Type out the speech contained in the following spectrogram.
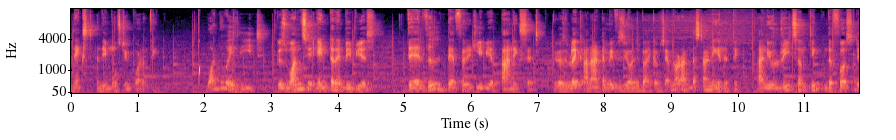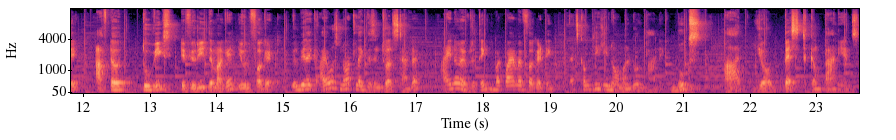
next and the most important thing. What do I read? Because once you enter MBBS, there will definitely be a panic set because like anatomy, physiology, biochemistry, I'm not understanding anything. And you'll read something in the first day. After two weeks, if you read them again, you will forget. You'll be like, I was not like this in 12th standard. I know everything, but why am I forgetting? That's completely normal. Don't panic. Books are your best companions.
